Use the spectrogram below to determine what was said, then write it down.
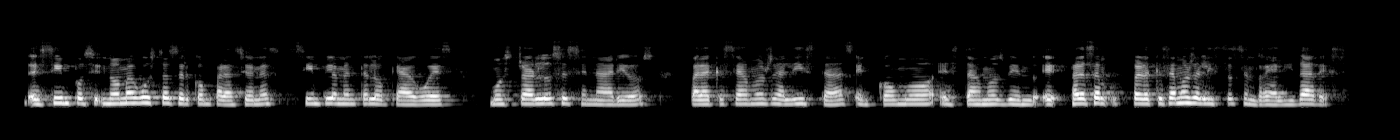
es imposible, no me gusta hacer comparaciones, simplemente lo que hago es mostrar los escenarios para que seamos realistas en cómo estamos viendo, eh, para, para, que seamos realistas en realidades.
